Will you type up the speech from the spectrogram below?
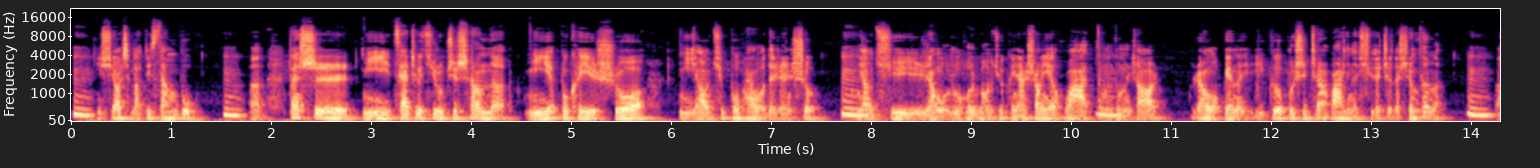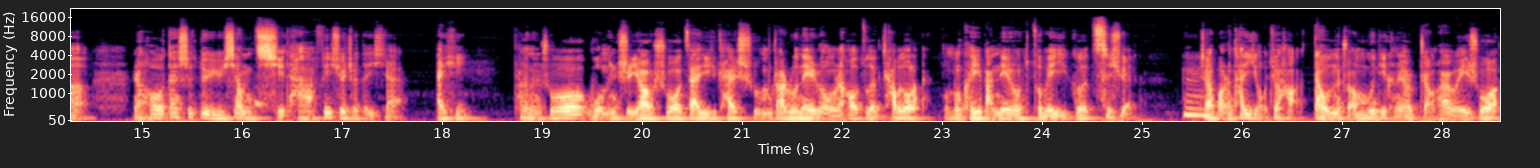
嗯。你需要想到第三步，嗯。啊，但是你在这个基础之上呢，你也不可以说你要去破坏我的人设，嗯你要去让我如何如何去更加商业化，怎么怎么着，让我变得一个不是正儿八经的学者的身份了嗯。啊、然后，但是对于像其他非学者的一些 IP，他可能说我们只要说在一开始我们抓住内容，然后做的差不多了，我们可以把内容作为一个次选，嗯，只要保证它有就好。但我们的主要目的可能要转化为说，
